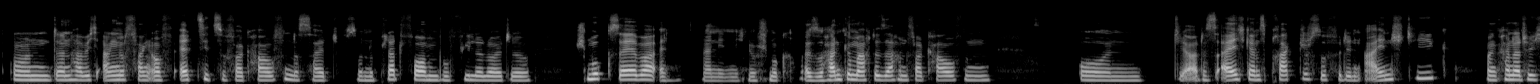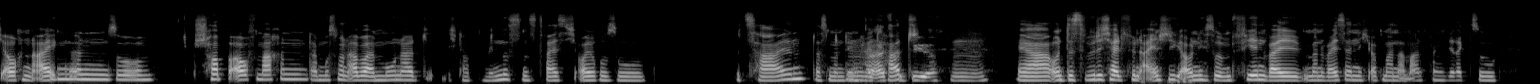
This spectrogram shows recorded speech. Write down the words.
Und dann habe ich angefangen, auf Etsy zu verkaufen. Das ist halt so eine Plattform, wo viele Leute Schmuck selber, äh, nein, nicht nur Schmuck, also handgemachte Sachen verkaufen. Und ja, das ist eigentlich ganz praktisch so für den Einstieg. Man kann natürlich auch einen eigenen so Shop aufmachen. Da muss man aber im Monat, ich glaube, mindestens 30 Euro so bezahlen, dass man den Hm, halt als hat. Gebühr. Hm. Ja, und das würde ich halt für einen Einstieg auch nicht so empfehlen, weil man weiß ja nicht, ob man am Anfang direkt so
